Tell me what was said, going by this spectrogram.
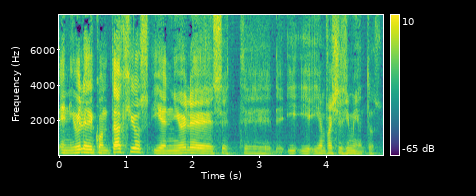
en, niveles de contagios y en niveles este, y, y en fallecimientos?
